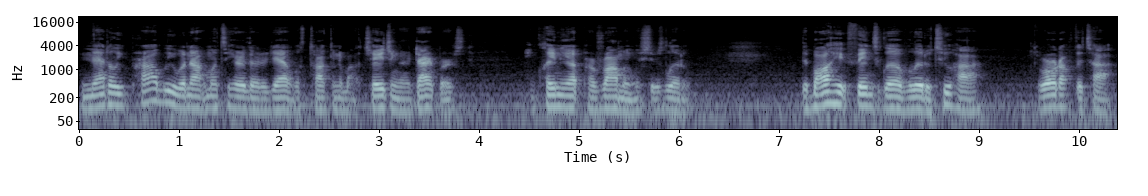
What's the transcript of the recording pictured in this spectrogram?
Natalie probably would not want to hear that her dad was talking about changing her diapers and cleaning up her vomit when she was little. The ball hit Finn's glove a little too high, rolled off the top.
